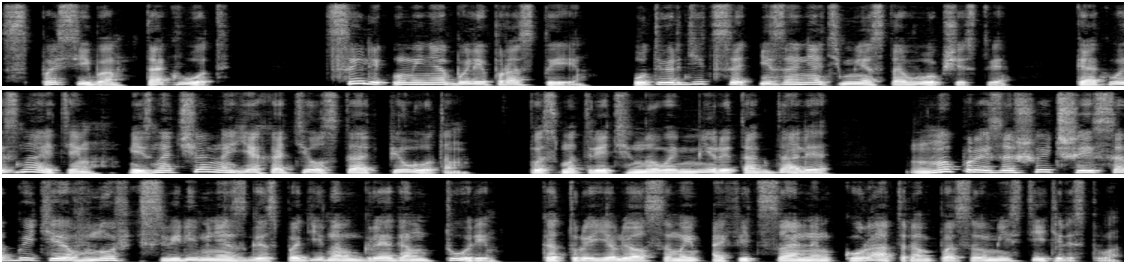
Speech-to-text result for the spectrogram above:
Спасибо. Так вот, Цели у меня были простые – утвердиться и занять место в обществе. Как вы знаете, изначально я хотел стать пилотом, посмотреть новый мир и так далее. Но произошедшие события вновь свели меня с господином Грегом Тури, который являлся моим официальным куратором по совместительству.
